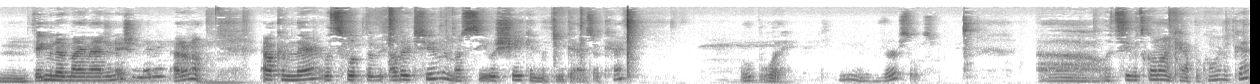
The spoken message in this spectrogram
Mm, figment of my imagination, maybe? I don't know outcome there. Let's flip the other two and let's see what's shaking with you guys, okay? Oh boy. Ooh, reversals. Uh, let's see what's going on, Capricorn, okay?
